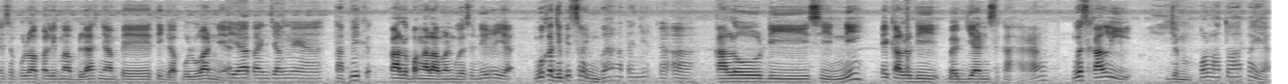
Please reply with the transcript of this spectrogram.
10, eh, 10 apa 15 nyampe 30-an ya? iya panjangnya Tapi kalau pengalaman gue sendiri ya, gue kejepit sering banget anjir. Heeh. Kalau di sini, eh kalau di bagian sekarang, gue sekali jempol atau apa ya?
